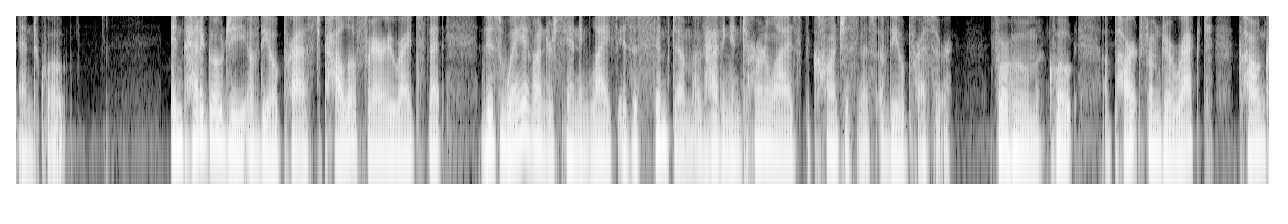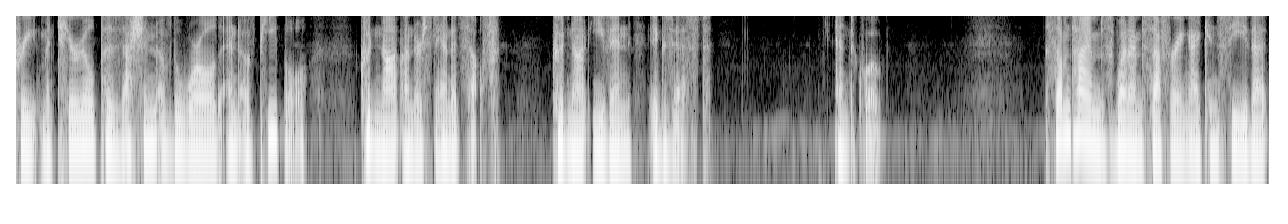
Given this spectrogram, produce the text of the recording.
End quote. In Pedagogy of the Oppressed, Paulo Freire writes that this way of understanding life is a symptom of having internalized the consciousness of the oppressor, for whom, quote, apart from direct, concrete, material possession of the world and of people, could not understand itself could not even exist. End quote. Sometimes when I'm suffering, I can see that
